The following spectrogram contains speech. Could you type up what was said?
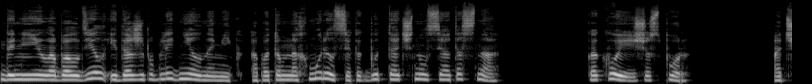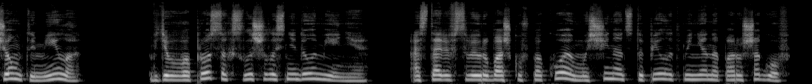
Даниил обалдел и даже побледнел на миг, а потом нахмурился, как будто очнулся ото сна. «Какой еще спор?» «О чем ты, мила?» В его вопросах слышалось недоумение. Оставив свою рубашку в покое, мужчина отступил от меня на пару шагов.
